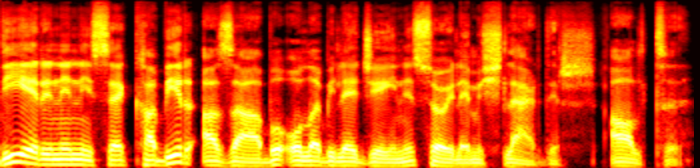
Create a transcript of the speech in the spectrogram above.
diğerinin ise kabir azabı olabileceğini söylemişlerdir. 6.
